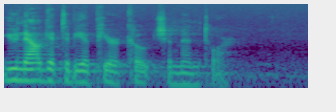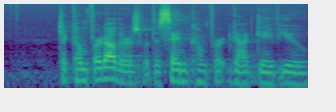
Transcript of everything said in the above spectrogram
you now get to be a peer coach and mentor to comfort others with the same comfort God gave you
